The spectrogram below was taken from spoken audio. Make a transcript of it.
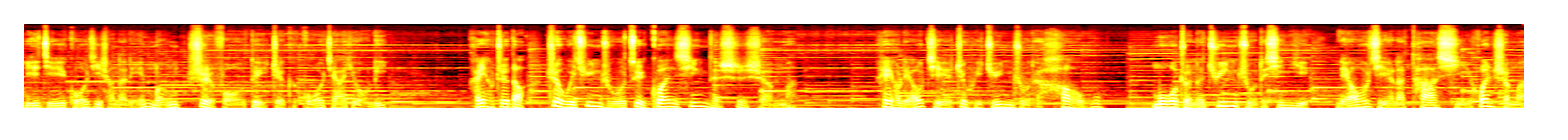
以及国际上的联盟是否对这个国家有利。还要知道这位君主最关心的是什么，还要了解这位君主的好恶，摸准了君主的心意，了解了他喜欢什么，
